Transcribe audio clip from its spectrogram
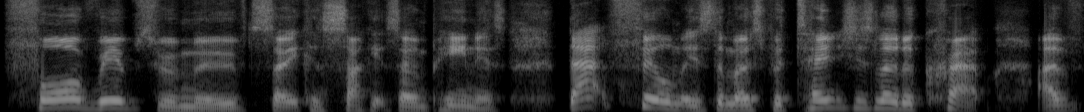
four ribs removed so it can suck its own penis. That film is the most pretentious load of crap I've.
